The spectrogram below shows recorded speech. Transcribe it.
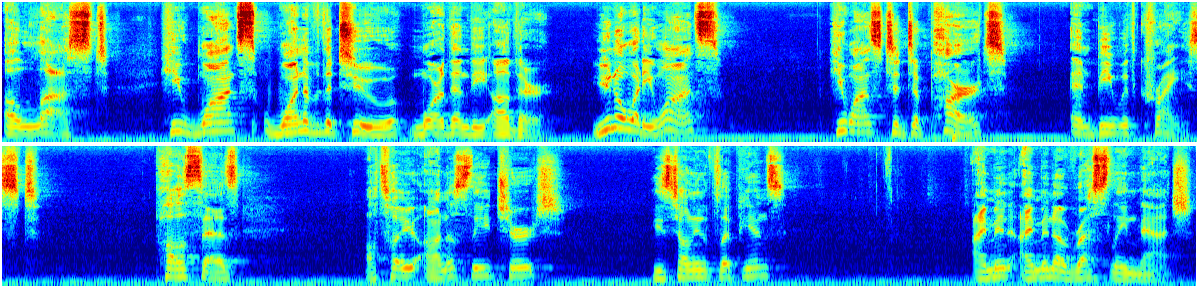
a lust he wants one of the two more than the other. You know what he wants. He wants to depart and be with Christ. Paul says, I'll tell you honestly, church, he's telling the Philippians, I'm in, I'm in a wrestling match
